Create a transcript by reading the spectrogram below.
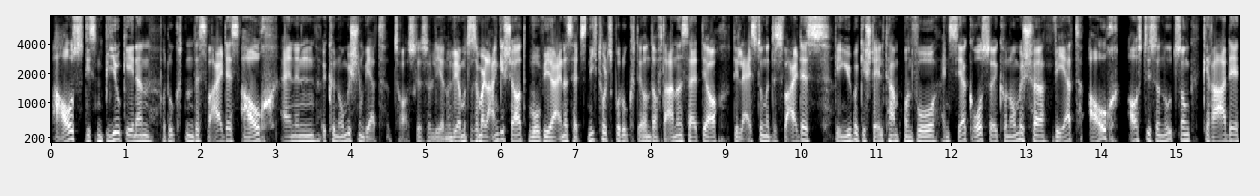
aus diesen biogenen Produkten des Waldes auch einen ökonomischen Wert zu ausresolieren. Und wir haben uns das einmal angeschaut, wo wir einerseits Nichtholzprodukte und auf der anderen Seite auch die Leistungen des Waldes gegenübergestellt haben und wo ein sehr großer ökonomischer Wert auch aus dieser Nutzung gerade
